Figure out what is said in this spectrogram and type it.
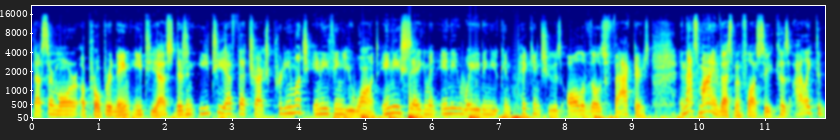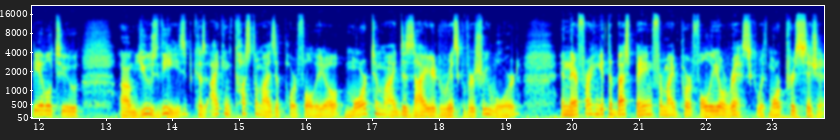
that's their more appropriate name, ETFs. There's an ETF that tracks pretty much anything you want, any segment, any weighting. You can pick and choose all of those factors. And that's my investment philosophy because I like to be able to um, use these because I can customize a portfolio more to my desired risk versus reward. And therefore, I can get the best bang for my portfolio risk with more precision.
